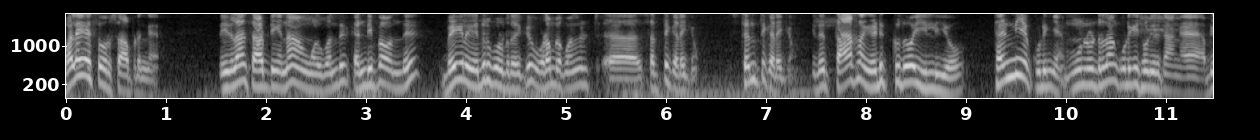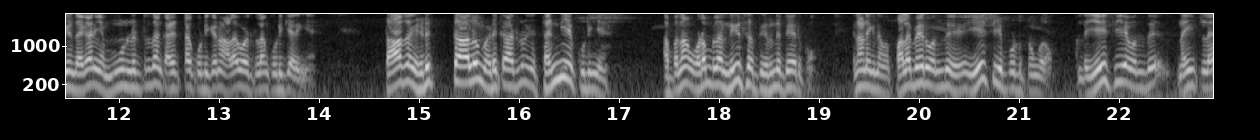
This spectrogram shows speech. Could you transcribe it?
பழைய சோறு சாப்பிடுங்க. இதெல்லாம் சாப்பிட்டீங்கன்னா உங்களுக்கு வந்து கண்டிப்பாக வந்து வெயிலை எதிர்கொள்கிறதுக்கு உடம்புல கொஞ்சம் சத்து கிடைக்கும் ஸ்ட்ரென்த்து கிடைக்கும். இது தாகம் எடுக்குதோ இல்லையோ தண்ணியை குடிங்க. மூணு லிட்டர் தான் குடிக்க சொல்லியிருக்காங்க அப்படின்றக்காக நீங்கள் மூணு லிட்டர் தான் கரெக்டாக குடிக்கணும் அளவு எடுத்துலாம் குடிக்காதீங்க. தாகம் எடுத்தாலும் எடுக்காட்டிலும் நீங்கள் தண்ணியை குடிங்க. அப்போ தான் உடம்புல நீர் சத்து இருந்துகிட்டே இருக்கும். ஏன்னா இன்றைக்கி நம்ம பல பேர் வந்து ஏசியை போட்டு தூங்குறோம். அந்த ஏசியை வந்து நைட்டில்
